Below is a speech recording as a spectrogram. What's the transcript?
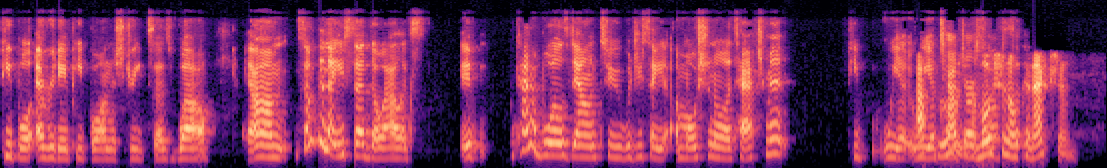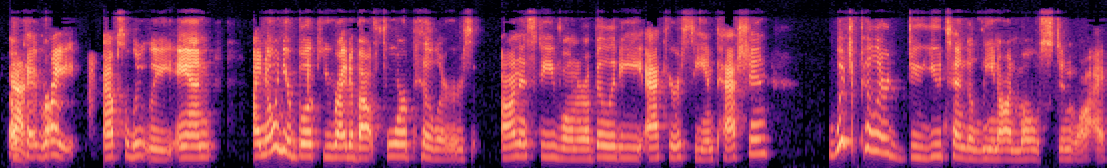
people, everyday people on the streets as well. Um, something that you said though, Alex, it kind of boils down to, would you say emotional attachment? People, we, we attach ourselves emotional to, connection. Yes. Okay, right. Absolutely. And I know in your book you write about four pillars honesty, vulnerability, accuracy, and passion. Which pillar do you tend to lean on most and why?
